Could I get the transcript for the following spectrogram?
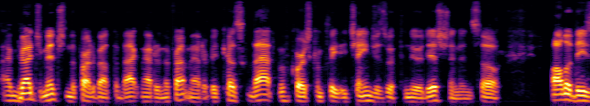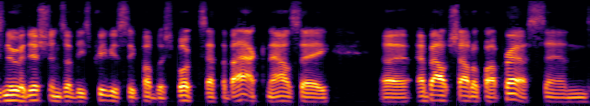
I'm glad you mentioned the part about the back matter and the front matter because that, of course, completely changes with the new edition. And so all of these new editions of these previously published books at the back now say uh, about Shadowpaw Press and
